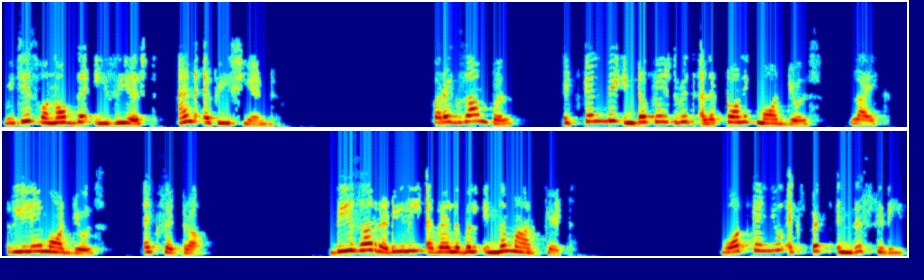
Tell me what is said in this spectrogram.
which is one of the easiest and efficient. For example, it can be interfaced with electronic modules like relay modules, etc. These are readily available in the market. What can you expect in this series?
